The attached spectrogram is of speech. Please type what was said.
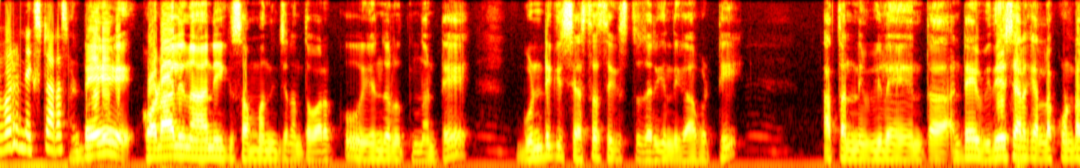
ఎవరు నెక్స్ట్ అరెస్ట్? అంటే కొడాలి నానికి సంబంధించినంత వరకు ఏం జరుగుతుందంటే గుండెకి శస్త్రచికిత్స జరిగింది కాబట్టి అతన్ని వీలైనంత అంటే విదేశాలకు వెళ్ళకుండా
